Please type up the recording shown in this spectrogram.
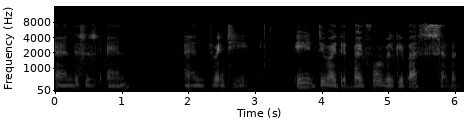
and this is n and 28 divided by 4 will give us 7.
